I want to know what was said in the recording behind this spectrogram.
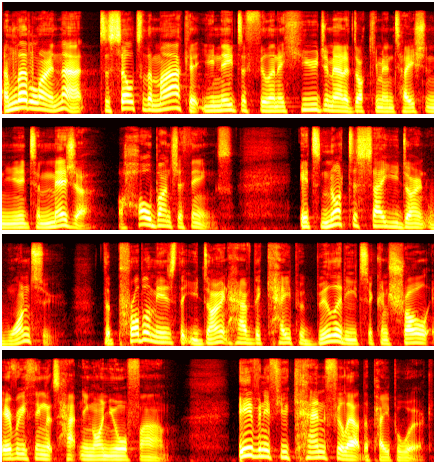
And let alone that, to sell to the market, you need to fill in a huge amount of documentation. You need to measure a whole bunch of things. It's not to say you don't want to. The problem is that you don't have the capability to control everything that's happening on your farm. Even if you can fill out the paperwork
